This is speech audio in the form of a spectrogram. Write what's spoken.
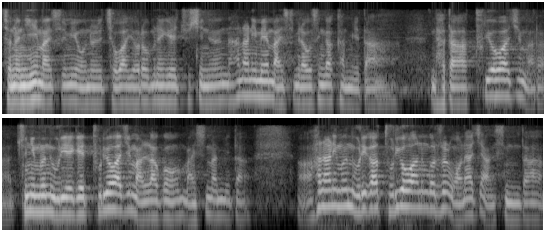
저는 이 말씀이 오늘 저와 여러분에게 주시는 하나님의 말씀이라고 생각합니다. 나다 두려워하지 마라. 주님은 우리에게 두려워하지 말라고 말씀합니다. 어, 하나님은 우리가 두려워하는 것을 원하지 않습니다.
